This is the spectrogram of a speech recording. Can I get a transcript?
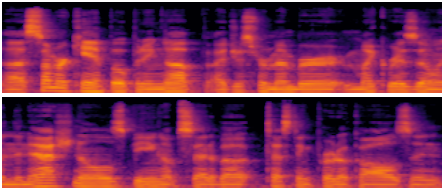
uh, summer camp opening up, I just remember Mike Rizzo and the Nationals being upset about testing protocols and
